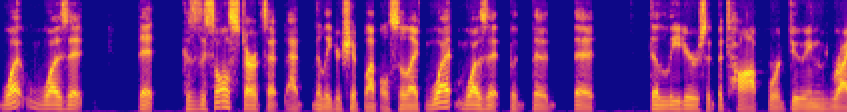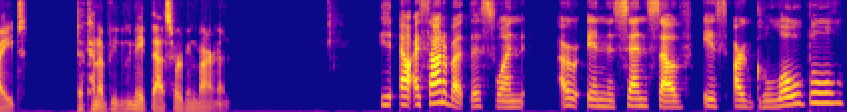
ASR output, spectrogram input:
what was it that because this all starts at, at the leadership level. So like what was it that the the the leaders at the top were doing right to kind of make that sort of environment? I thought about this one uh, in the sense of is our global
